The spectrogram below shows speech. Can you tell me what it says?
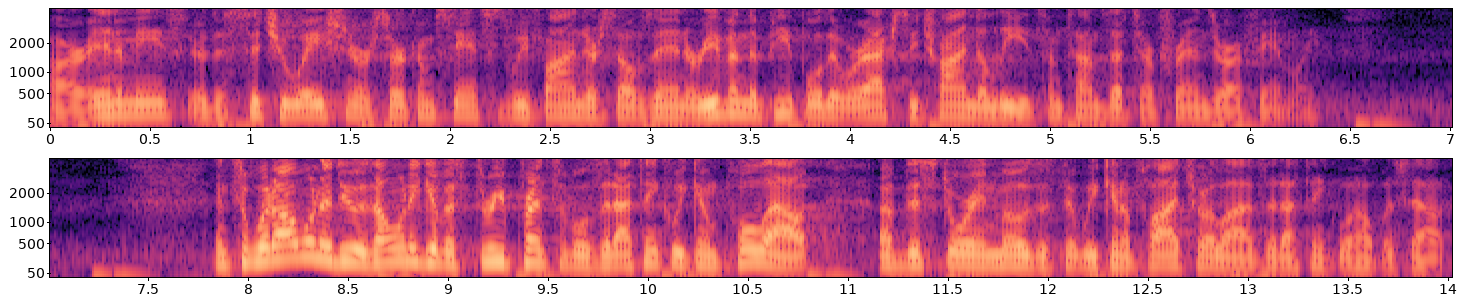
our enemies or the situation or circumstances we find ourselves in, or even the people that we're actually trying to lead. Sometimes that's our friends or our family. And so, what I want to do is, I want to give us three principles that I think we can pull out of this story in Moses that we can apply to our lives that I think will help us out.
